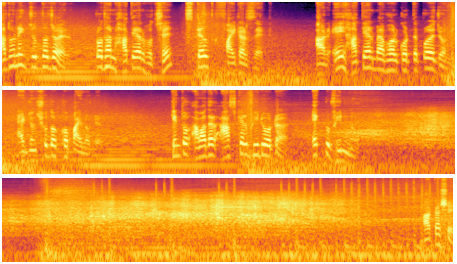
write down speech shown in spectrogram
আধুনিক যুদ্ধ জয়ের প্রধান হাতিয়ার হচ্ছে স্টেলথ ফাইটার জেট আর এই হাতিয়ার ব্যবহার করতে প্রয়োজন একজন সুদক্ষ পাইলটের। কিন্তু আমাদের আজকের ভিডিওটা একটু ভিন্ন। আকাশে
